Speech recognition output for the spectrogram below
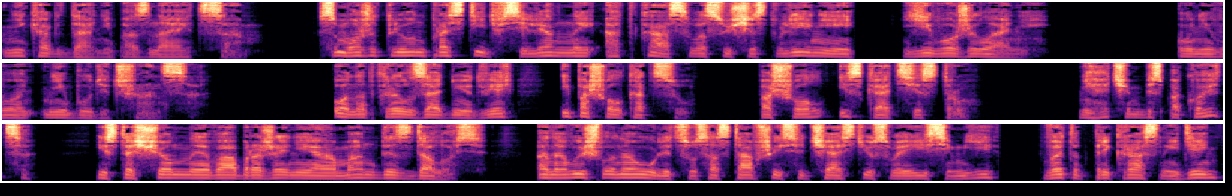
никогда не познает сам. Сможет ли он простить Вселенной отказ в осуществлении его желаний? У него не будет шанса. Он открыл заднюю дверь и пошел к отцу. Пошел искать сестру. Не о чем беспокоиться? Истощенное воображение Аманды сдалось. Она вышла на улицу с оставшейся частью своей семьи в этот прекрасный день,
